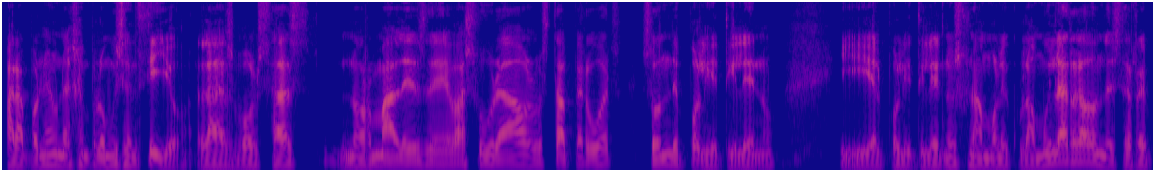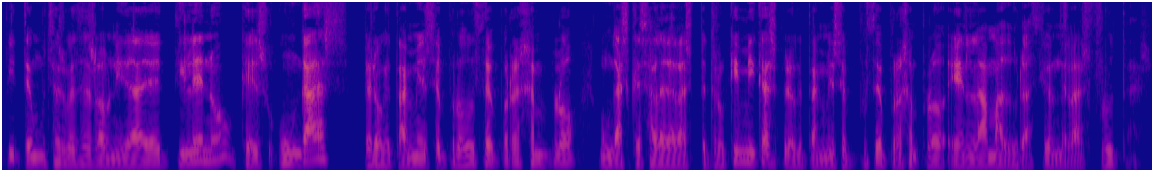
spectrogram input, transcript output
Para poner un ejemplo muy sencillo, las bolsas normales de basura o los Tupperware son de polietileno y el polietileno es una molécula muy larga donde se repite muchas veces la unidad de etileno, que es un gas, pero que también se produce, por ejemplo, un gas que sale de las petroquímicas, pero que también se produce, por ejemplo, en la maduración de las frutas.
